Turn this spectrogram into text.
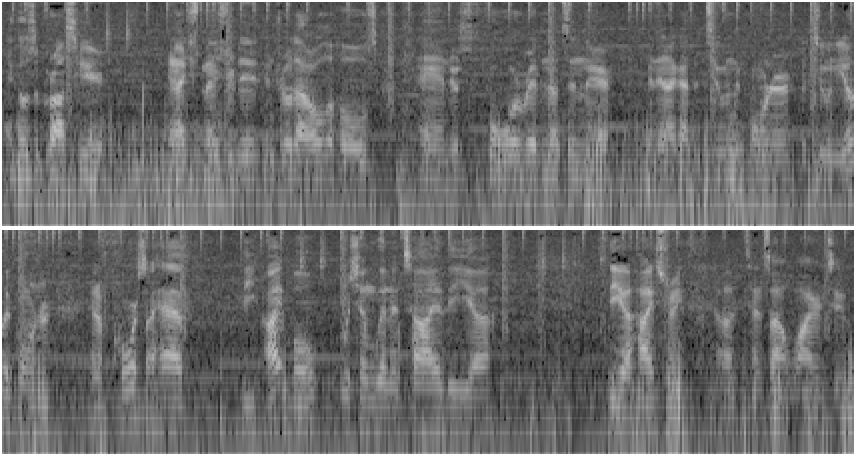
that goes across here. And I just measured it and drilled out all the holes. And there's four rivnuts in there. And then I got the two in the corner, the two in the other corner. And of course I have the eye bolt, which I'm going to tie the, uh, the uh, high strength uh, tensile wire to.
